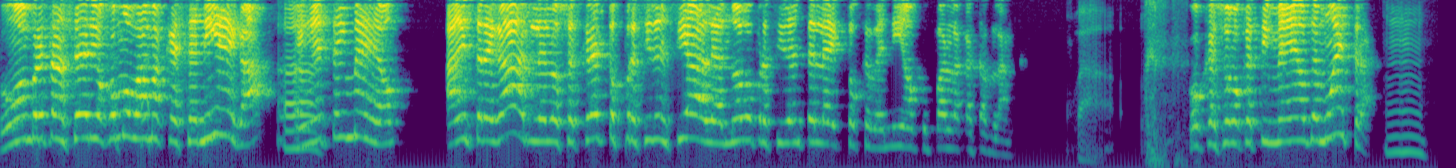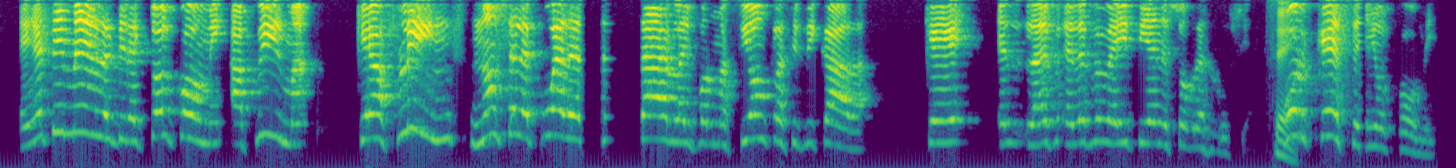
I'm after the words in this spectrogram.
un hombre tan serio como Obama que se niega en este email a entregarle los secretos presidenciales al nuevo presidente electo que venía a ocupar la Casa Blanca. Porque eso es lo que este email demuestra. En este email el director Comey afirma que a Flins no se le puede dar la información clasificada que el, FBI tiene sobre Rusia. ¿Por qué, señor Comey?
